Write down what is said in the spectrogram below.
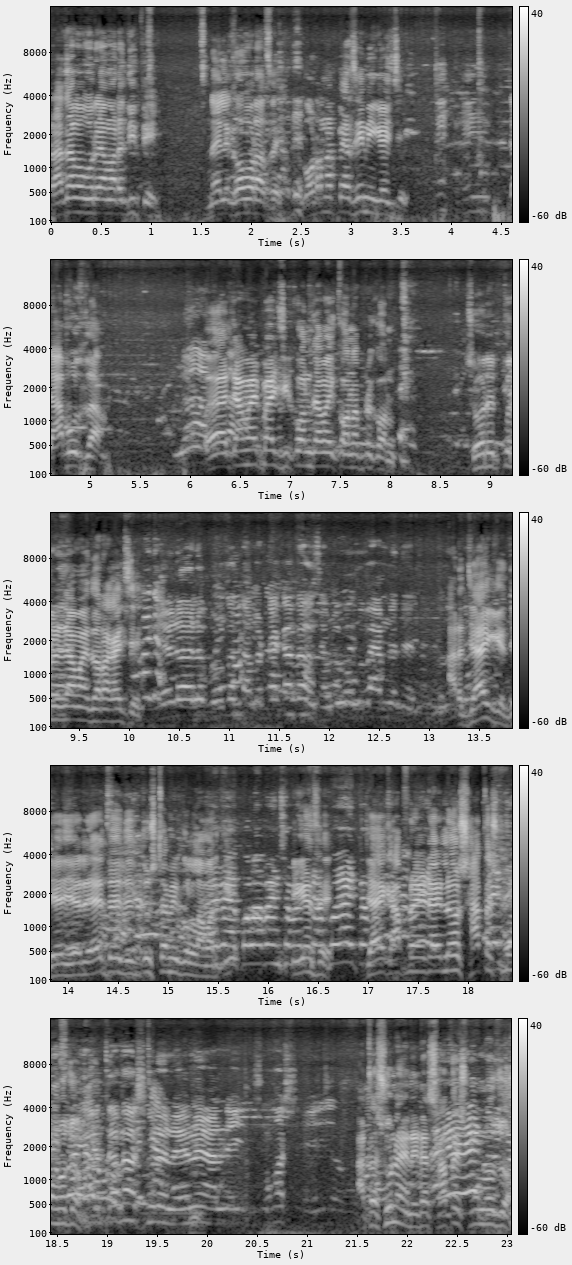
রাজা বাবুরে আমারে দিতে। নাইলে খবর আছে। ঘটনা পেছে নিয়ে গেছে। যা বুঝলাম। জামাই পাইছি, কোন জামাই, কোন আপনি কোন? শরীরপুরের জামাই ধরা খাইছে। আর যাই দুষ্টামি করলাম আর কি। ঠিক আছে? যাই আপনার এটা হলো সাতাশ পনেরো জন। আচ্ছা শুনেন, এটা সাতাশ পনেরো জন।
